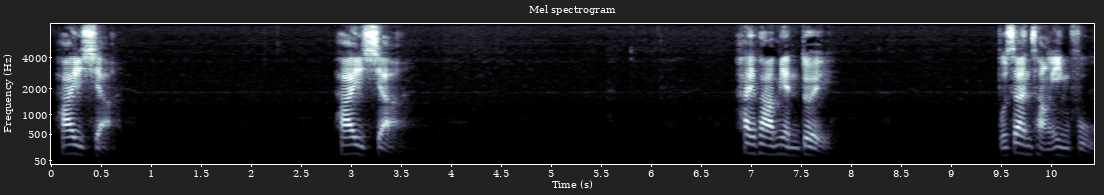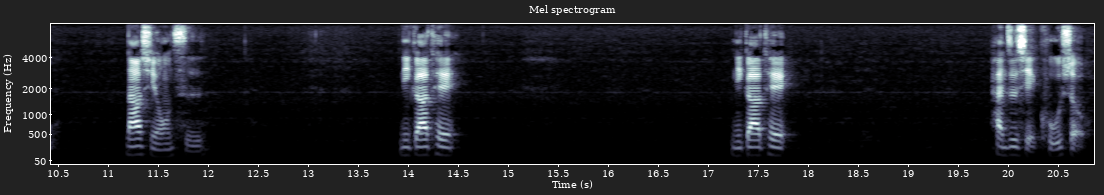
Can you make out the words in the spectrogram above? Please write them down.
嗨一下，嗨一下，害怕面对，不擅长应付，拉形容词。尼加泰，尼加泰，汉字写苦手。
